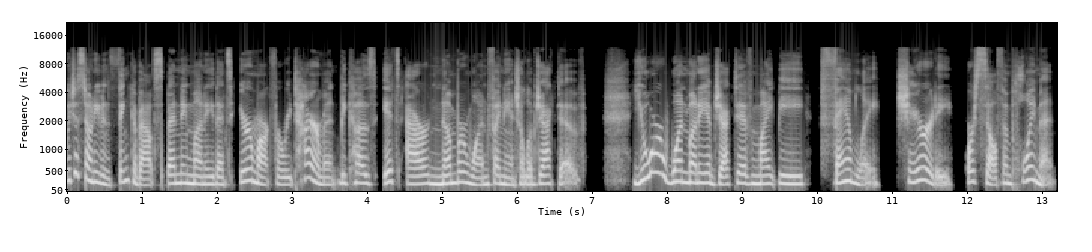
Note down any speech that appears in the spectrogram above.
We just don't even think about spending money that's earmarked for retirement because it's our number one financial objective. Your one money objective might be family, charity, or self employment.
